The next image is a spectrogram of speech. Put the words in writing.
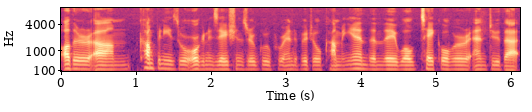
other um, companies or organizations or group or individual coming in, then they will take over and do that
